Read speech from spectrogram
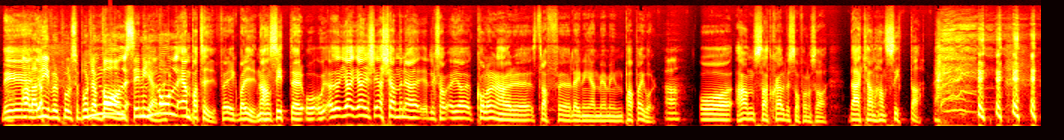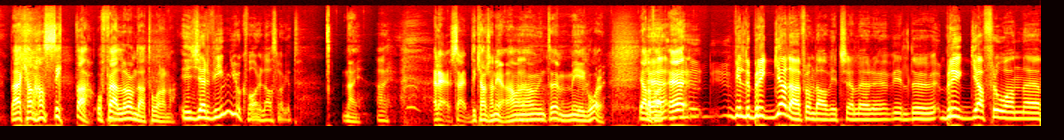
Det, Alla Liverpool-supportrar vansinniga. Noll empati för Erik Bailly när han sitter och, och jag, jag, jag, kände när jag, liksom, jag kollade den här eh, straffläggningen med min pappa igår. Ja. Och han satt själv i soffan och sa, där kan han sitta. där kan han sitta och fälla de där tårarna. Är Jervinho kvar i landslaget? Nej. Nej. Eller det kanske han är, han var inte med igår. I alla fall. Eh, eh, vill du brygga där från Vlahovic eller vill du brygga från eh,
